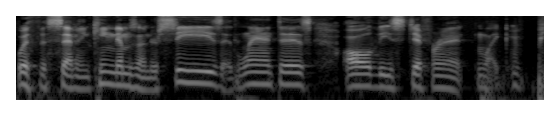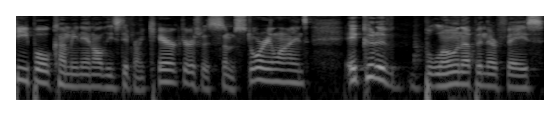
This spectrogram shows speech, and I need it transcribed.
with the Seven Kingdoms under seas, Atlantis, all these different like people coming in, all these different characters with some storylines. It could have blown up in their face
